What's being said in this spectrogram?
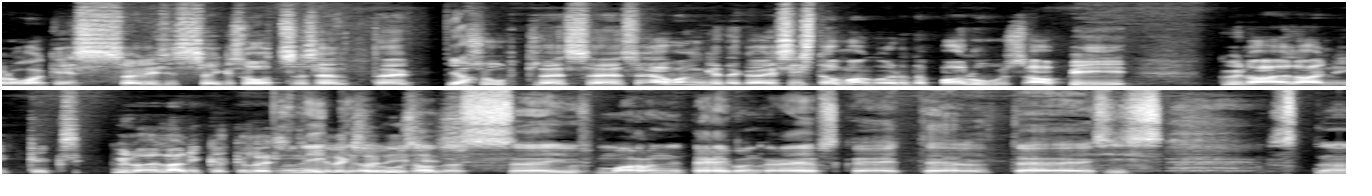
proua Kess oli siis see, kes otseselt ja. suhtles sõjavangidega ja siis ta omakorda palus abi külaelanikeks, külaelanikud, kelleks no neid, keda usaldas siis... Äh, just, ma arvan, et perekond Rajevskaja, et, äh, siis sest no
